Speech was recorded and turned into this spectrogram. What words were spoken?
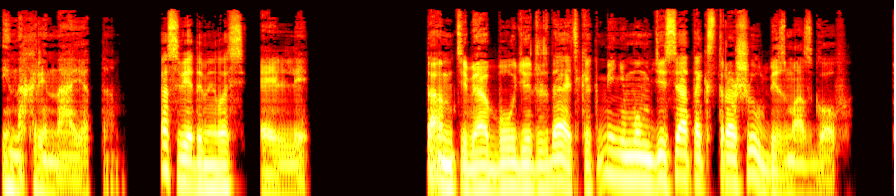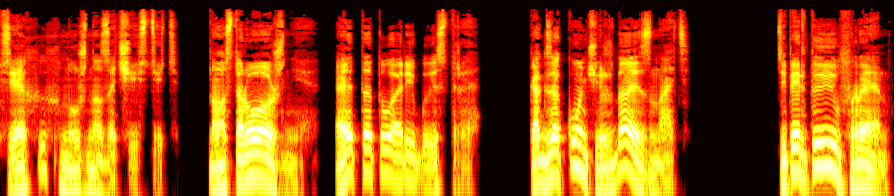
И нахрена я там? Осведомилась Элли. Там тебя будет ждать как минимум десяток страшил без мозгов. Всех их нужно зачистить. Но осторожнее, это твари быстрые. Как закончишь, дай знать. Теперь ты, Фрэнк,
